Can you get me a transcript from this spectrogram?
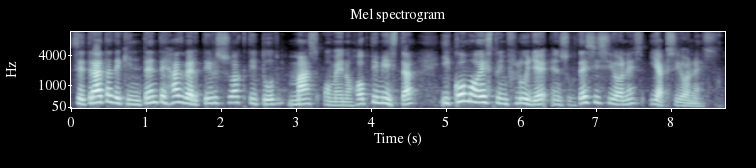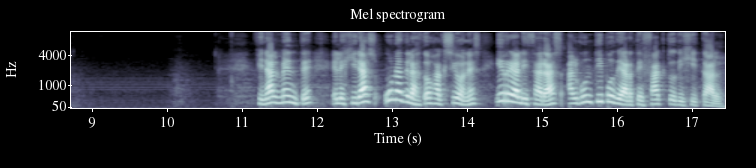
se trata de que intentes advertir su actitud más o menos optimista y cómo esto influye en sus decisiones y acciones. Finalmente, elegirás una de las dos acciones y realizarás algún tipo de artefacto digital.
